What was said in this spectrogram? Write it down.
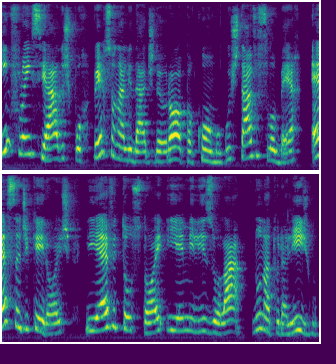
Influenciados por personalidades da Europa como Gustave Flaubert, Essa de Queiroz, Liev Tolstói e Émile Zola, no naturalismo,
